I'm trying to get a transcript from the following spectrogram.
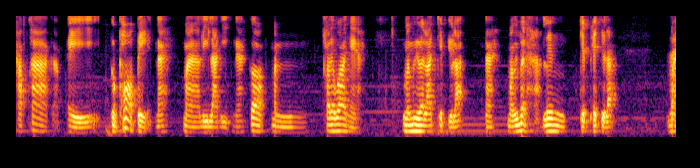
ครับค่ากับ ไอคุณพ่อเป็ดนะ มารีรันอีกนะ ก็มันเขาเรียกว่าไงมันมีเวลาเก็บอยู่ละนะมันม่มีปัญหาเรื่องเก็บเพชรอยู่ละมา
